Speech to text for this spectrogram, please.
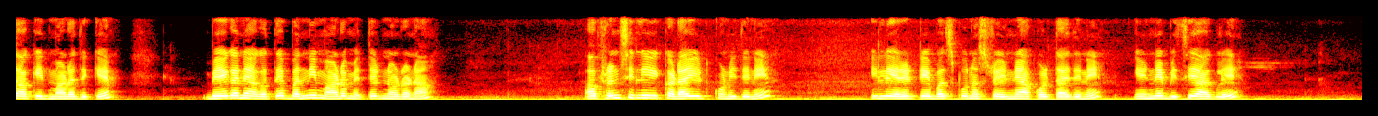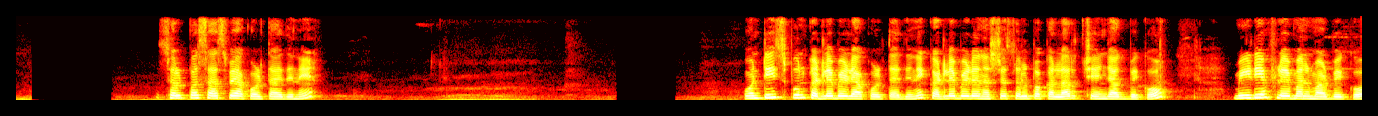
ಸಾಕು ಇದು ಮಾಡೋದಕ್ಕೆ. ಬೇಗನೆ ಆಗುತ್ತೆ. ಬನ್ನಿ, ಮಾಡೋ ಮೆಥಡ್ ನೋಡೋಣ. ಫ್ರೆಂಡ್ಸ್, ಇಲ್ಲಿ ಕಡಾಯಿ ಇಟ್ಕೊಂಡಿದ್ದೀನಿ. ಇಲ್ಲಿ ಎರಡು ಟೇಬಲ್ ಸ್ಪೂನಷ್ಟು ಎಣ್ಣೆ ಹಾಕ್ಕೊಳ್ತಾ ಇದ್ದೀನಿ. ಎಣ್ಣೆ ಬಿಸಿ ಆಗಲಿ. ಸ್ವಲ್ಪ ಸಾಸಿವೆ ಹಾಕ್ಕೊಳ್ತಾ ಇದ್ದೀನಿ. ಒಂದು ಟೀ ಸ್ಪೂನ್ ಕಡಲೆಬೇಳೆ ಹಾಕ್ಕೊಳ್ತಾ ಇದ್ದೀನಿ. ಕಡಲೆಬೇಳೆನಷ್ಟೇ ಸ್ವಲ್ಪ ಕಲರ್ ಚೇಂಜ್ ಆಗಬೇಕು. ಮೀಡಿಯಮ್ ಫ್ಲೇಮಲ್ಲಿ ಮಾಡಬೇಕು.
